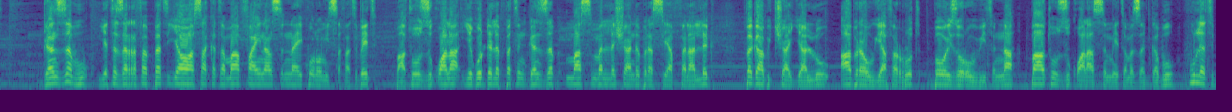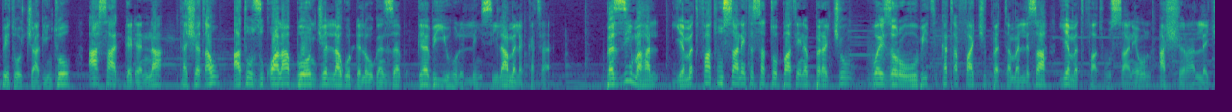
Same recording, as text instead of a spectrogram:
ገንዘቡ የተዘረፈበት የሐዋሳ ከተማ ፋይናንስና ኢኮኖሚ ጽሕፈት ቤት በአቶ ዝቋላ የጎደለበትን ገንዘብ ማስመለሻ ንብረት ሲያፈላልግ በጋብቻ እያሉ አብረው ያፈሩት በወይዘሮ ውቢትና በአቶ ዝቋላ ስም የተመዘገቡ ሁለት ቤቶች አግኝቶ አሳገደና ተሸጠው አቶ ዝቋላ በወንጀል ላጎደለው ገንዘብ ገቢ ይሁንልኝ ሲል አመለከተ። በዚህ መሃል የመጥፋት ውሳኔ ተሰጥቶባት የነበረችው ወይዘሮ ውቢት ከጠፋችበት ተመልሳ የመጥፋት ውሳኔውን አሽራለች።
